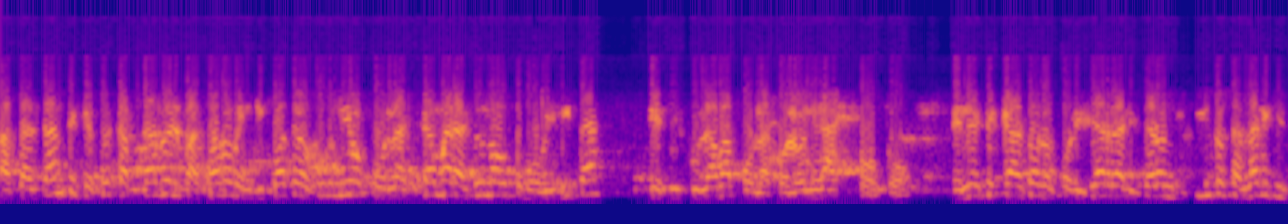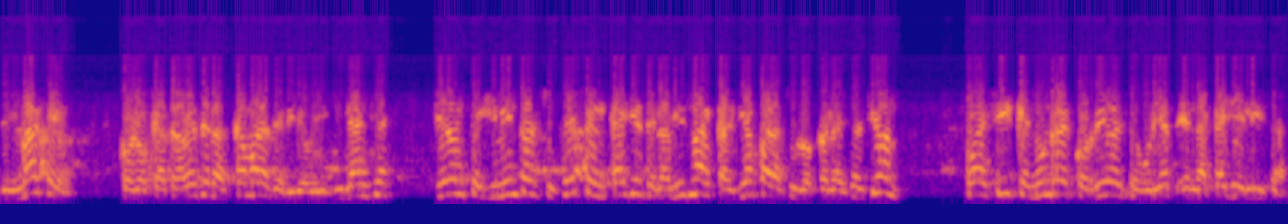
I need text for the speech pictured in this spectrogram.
asaltante que fue captado el pasado 24 de junio por las cámaras de un automovilista que circulaba por la colonia Coco. En este caso, los policías realizaron distintos análisis de imagen, con lo que a través de las cámaras de videovigilancia dieron seguimiento al sujeto en calles de la misma alcaldía para su localización. Fue así que en un recorrido de seguridad en la calle Elisa,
